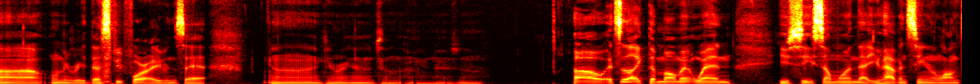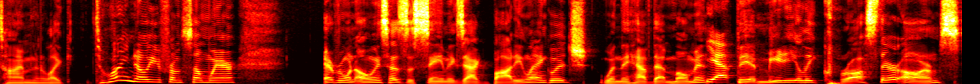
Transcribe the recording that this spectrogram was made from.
Uh, let me read this before I even say it. Uh, I can recognize- oh, it's like the moment when you see someone that you haven't seen in a long time, and they're like, "Do I know you from somewhere?" Everyone always has the same exact body language when they have that moment. Yep. They immediately cross their arms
